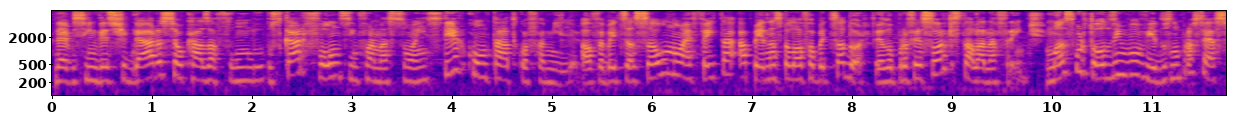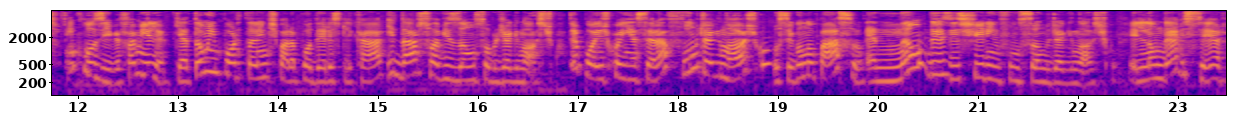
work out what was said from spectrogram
Deve-se investigar o seu caso a fundo, buscar fontes e informações, ter contato com a família. A alfabetização não é feita apenas pelo alfabetizador, pelo professor que está lá na frente, mas por todos envolvidos no processo, inclusive a família, que é tão importante para poder explicar e dar sua visão sobre o diagnóstico. Depois de conhecer a fundo o diagnóstico, o segundo passo é não desistir em função do diagnóstico. Ele não deve ser ser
